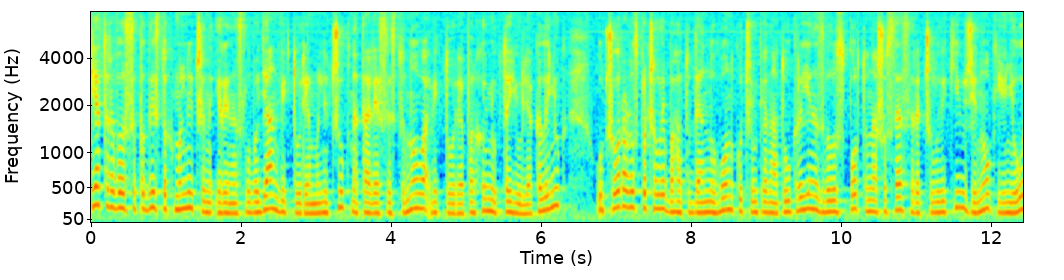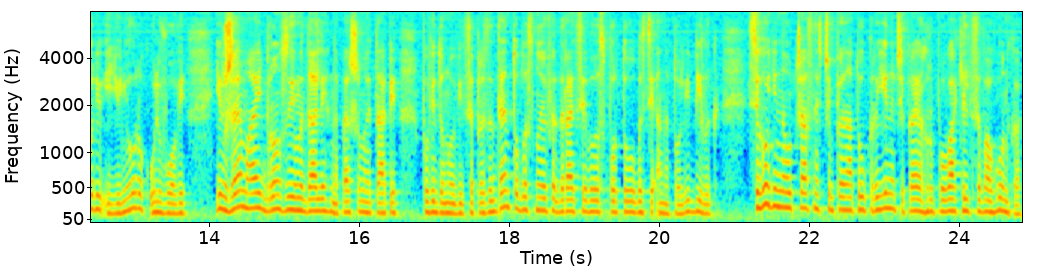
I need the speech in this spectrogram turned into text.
П'ятеро велосипедисток Хмельниччини Ірина Слободян, Вікторія Мельничук, Наталія Свистунова, Вікторія Пархомюк та Юлія Калинюк учора розпочали багатоденну гонку чемпіонату України з велоспорту на шосе серед чоловіків, жінок, юніорів і юніорок у Львові. І вже мають бронзові медалі на першому етапі, повідомив віце-президент обласної федерації велоспорту в області Анатолій Білик. Сьогодні на учасниць чемпіонату України чекає групова кільцева гонка,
